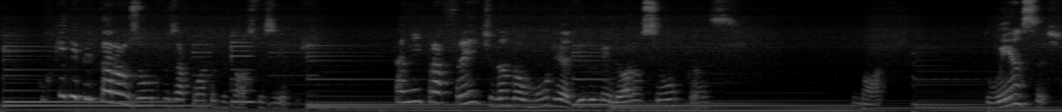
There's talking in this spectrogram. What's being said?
Por que debitar aos outros a conta dos nossos erros? Caminhe para frente, dando ao mundo e à vida o melhor ao seu alcance. 9. Doenças?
